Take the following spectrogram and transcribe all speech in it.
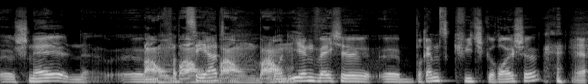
äh, schnell äh, baum, verzerrt baum, baum, und irgendwelche äh, Bremsquietschgeräusche. Ja,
